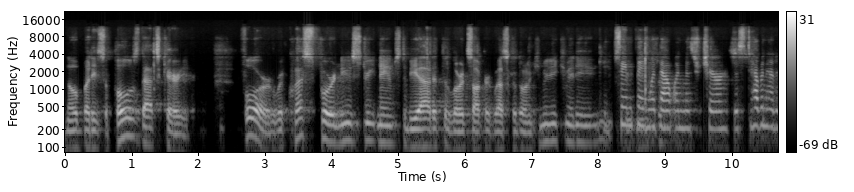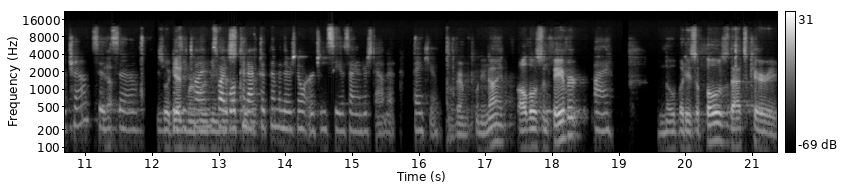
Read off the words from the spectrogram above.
Nobody's opposed, that's carried. Four, request for new street names to be added to Lord Selkirk West Kildonan Community Committee. same thing with that one, Mr. Chair. Just haven't had a chance. Yeah. It's a So again, busy we're time, moving so I this will to connect with them, and there's no urgency as I understand it. Thank you. November 29th. All those in favor? I, Nobody's opposed, that's carried.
